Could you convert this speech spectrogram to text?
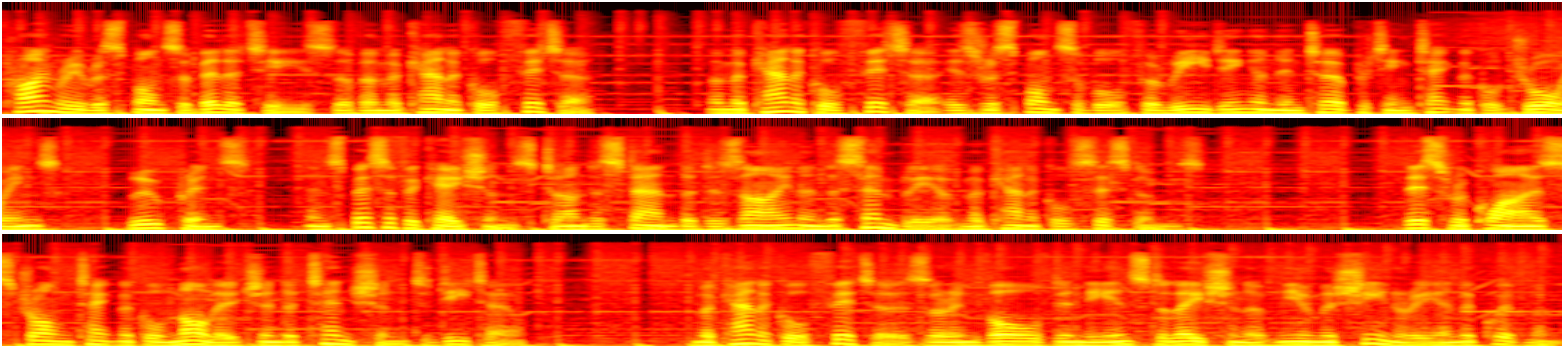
Primary responsibilities of a mechanical fitter A mechanical fitter is responsible for reading and interpreting technical drawings, blueprints, and specifications to understand the design and assembly of mechanical systems. This requires strong technical knowledge and attention to detail. Mechanical fitters are involved in the installation of new machinery and equipment.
